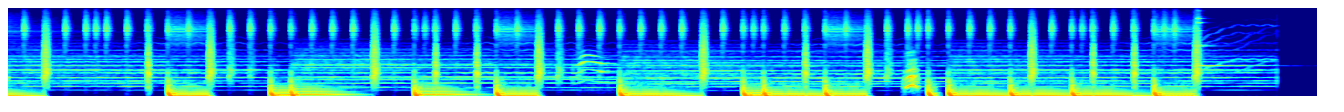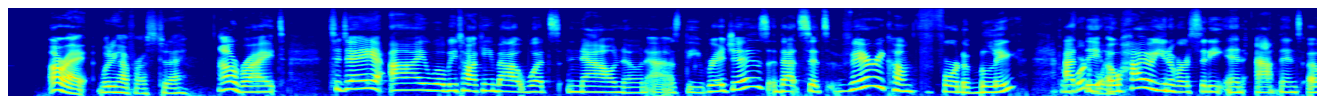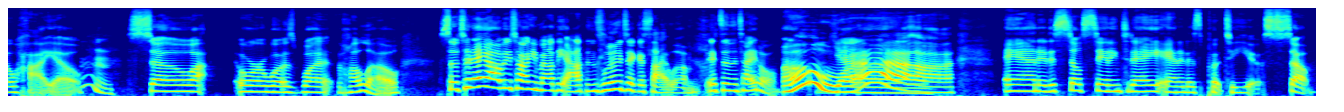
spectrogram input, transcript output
All right, what do you have for us today? All right. Today, I will be talking about what's now known as the Ridges that sits very comfortably, at the Ohio University in Athens, Ohio. Hmm. So, or was what? Hello. So, today I'll be talking about the Athens Lunatic Asylum. It's in the title. Oh, Yeah. And it is still standing today and it is put to use. So,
